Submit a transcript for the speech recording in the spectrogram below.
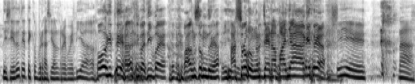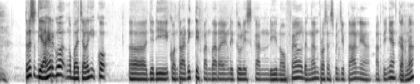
Di situ titik keberhasilan remedial. Oh itu ya, tiba-tiba ya. Langsung tuh ya. Asrul ngerjain apanya gitu ya. iya. Nah, terus di akhir gue ngebaca lagi kok eh, jadi kontradiktif antara yang dituliskan di novel dengan proses penciptaannya. Artinya Karena?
